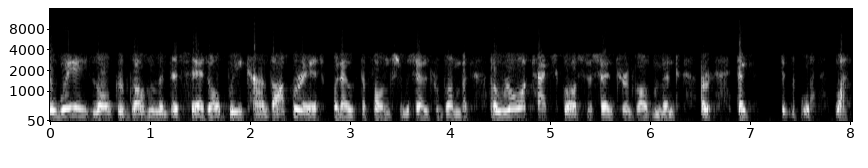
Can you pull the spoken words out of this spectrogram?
the way local government is set up, we can't operate without the funds from central government. A road tax goes to central government. Or like what?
